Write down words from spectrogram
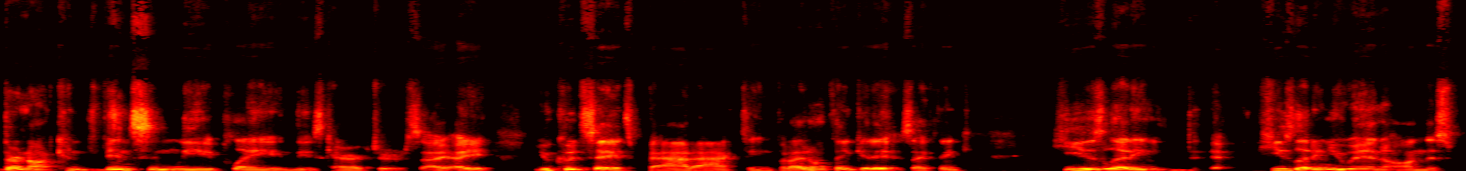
they're not convincingly playing these characters. I, I you could say it's bad acting, but I don't think it is. I think he is letting he's letting you in on this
